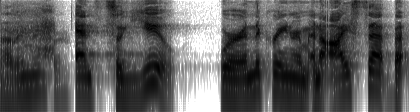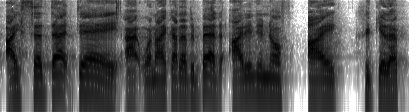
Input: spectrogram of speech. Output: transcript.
I remember. And so you were in the green room, and I said, but I said that day I, when I got out of bed, I didn't know if I could get up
